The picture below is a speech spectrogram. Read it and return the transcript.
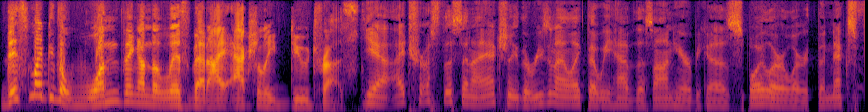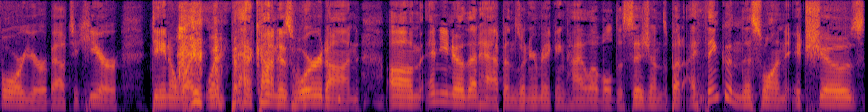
this might be the one thing on the list that I actually do trust. Yeah, I trust this, and I actually the reason I like that we have this on here because spoiler alert: the next four you're about to hear, Dana White went back on his word on, um, and you know that happens when you're making high level decisions. But I think in this one it shows,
